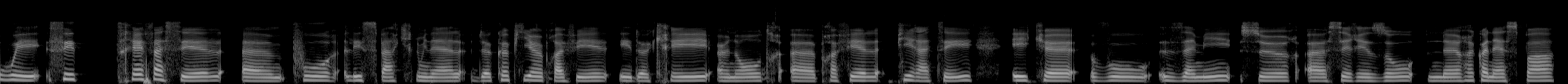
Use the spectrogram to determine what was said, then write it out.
Oui, c'est très facile pour les cybercriminels de copier un profil et de créer un autre profil piraté et que vos amis sur ces réseaux ne reconnaissent pas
